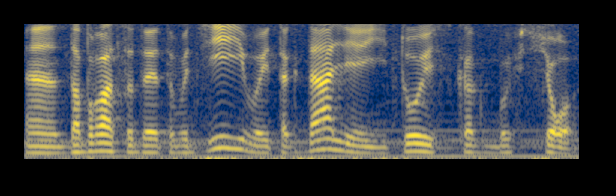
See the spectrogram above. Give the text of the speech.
э, добраться до этого дерева и так далее, и то есть как бы все.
